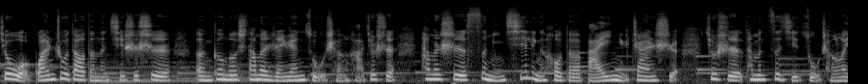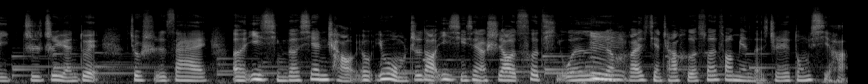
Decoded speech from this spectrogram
就我关注到的呢，其实是嗯，更多是他们人员组成哈，就是他们是四名七零后的白衣女战士，就是他们自己组成了一支支援队，就是在呃疫情的现场，因因为我们知道疫情现场是要测体温，然后还检查核酸方面的这些东西哈。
